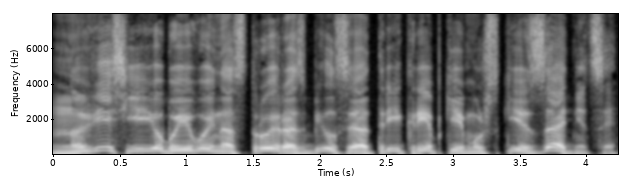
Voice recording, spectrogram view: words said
Но весь ее боевой настрой разбился о три крепкие мужские задницы,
